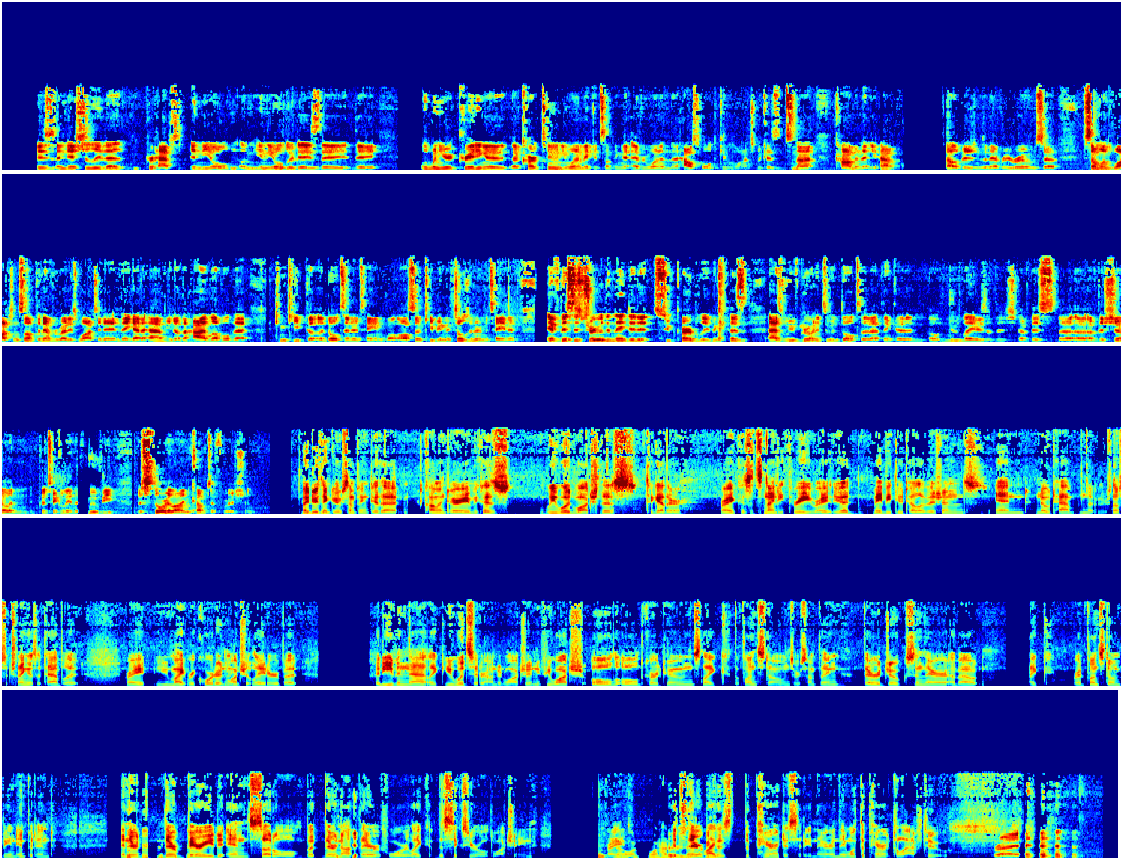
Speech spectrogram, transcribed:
is initially that perhaps in the old in the older days they they when you're creating a, a cartoon you want to make it something that everyone in the household can watch because it's not common that you have televisions in every room. So if someone's watching something, everybody's watching it, and they got to have you know the high level that can keep the adults entertained while also keeping the children entertained. And if this is true, then they did it superbly because as we've grown into adulthood, I think uh, oh, new layers of this of this uh, of the show and particularly in the movie, the storyline come to fruition. I do think there's something to that commentary because we would watch this together, right? Because it's '93, right? You had maybe two televisions and no tab. No, there's no such thing as a tablet, right? You might record it and watch it later, but but even that, like you would sit around and watch it. And if you watch old old cartoons like the Flintstones or something, there are jokes in there about like Fred Flintstone being impotent and they're they're buried and subtle, but they're not there for like the six year old watching. Right? no, 100%. it's there Like, because the parent is sitting there and they want the parent to laugh too. Right.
